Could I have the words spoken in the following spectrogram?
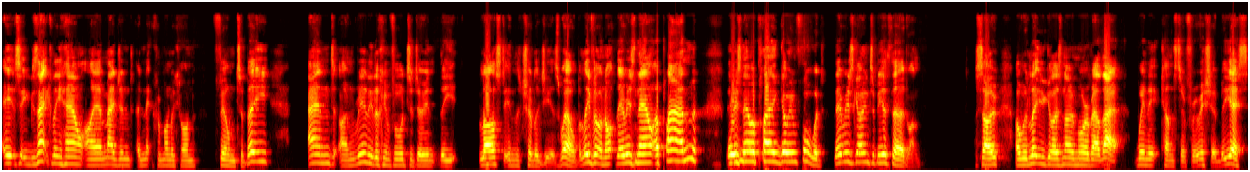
It's exactly how I imagined a Necromonicon film to be and I'm really looking forward to doing the last in the trilogy as well. Believe it or not, there is now a plan. There is now a plan going forward. There is going to be a third one. So I will let you guys know more about that when it comes to fruition. But yes,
